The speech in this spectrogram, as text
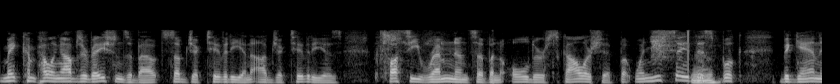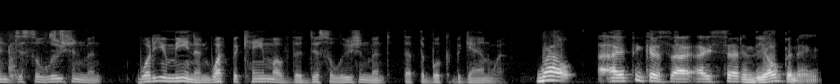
make compelling observations about subjectivity and objectivity as fussy remnants of an older scholarship. But when you say mm. this book began in disillusionment, what do you mean, and what became of the disillusionment that the book began with? Well, I think, as I, said in the opening,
